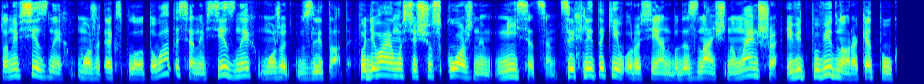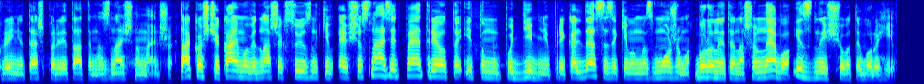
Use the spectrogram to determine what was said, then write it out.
Тобто не всі з них можуть експлуатуватися, не всі з них можуть взлітати. Сподіваємося, що з кожним місяцем цих літаків у росіян буде значно менше, і відповідно ракет по Україні теж прилітатиме значно менше. Також чекаємо від наших союзників F-16 Петріоти і тому подібні прикальдеси, з якими ми зможемо боронити наше небо і знищувати ворогів.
